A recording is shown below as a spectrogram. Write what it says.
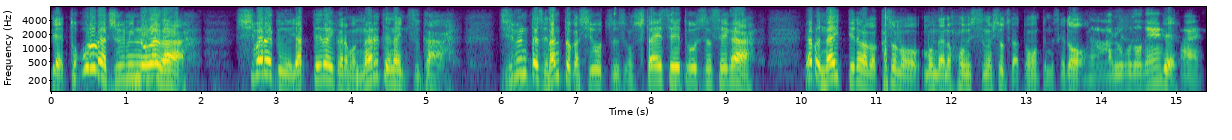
で、ところが住民の側が、しばらくやってないからもう慣れてないっつうか、自分たちで何とかしようっつう、その主体性、当事者性が、やっぱないっていうのが、過疎の問題の本質の一つだと思ってるんですけど、なるほどね。ではい。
